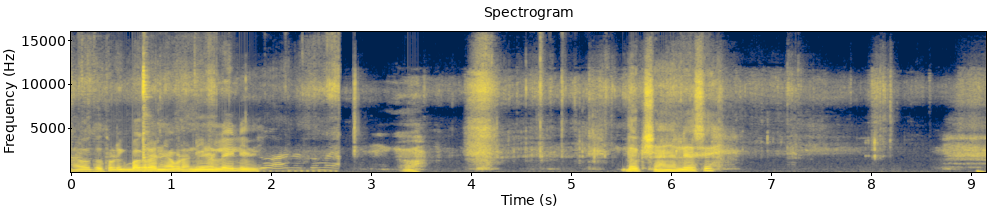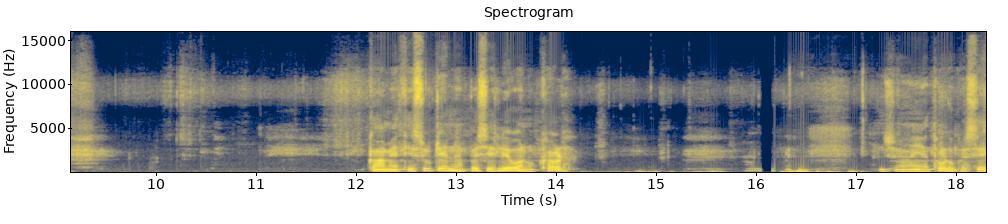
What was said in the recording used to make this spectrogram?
હવે તો થોડીક બગરાની આપણે નિર્ણય લઈ લેવી. દક્ષ અહીંયા લેશે કામેથી છૂટે ને પછી લેવાનું ખડ. જો અહીંયા થોડુંક હશે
